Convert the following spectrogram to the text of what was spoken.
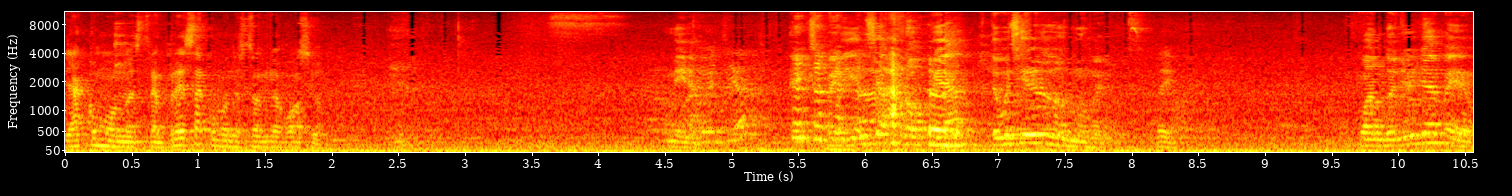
ya como nuestra empresa, como nuestro negocio? Mira, experiencia propia, te voy a decir en los números. Sí. Cuando yo ya veo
